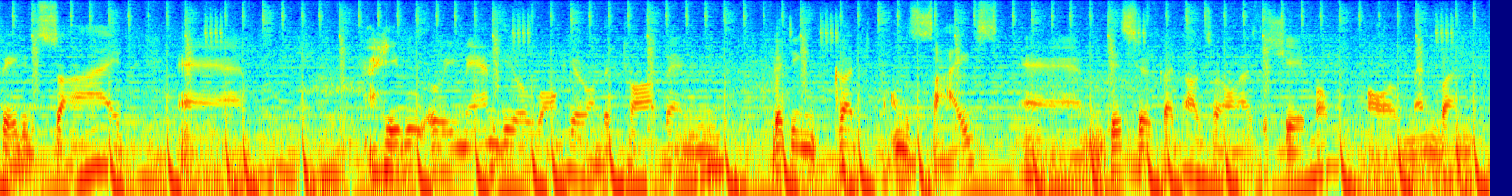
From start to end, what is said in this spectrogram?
faded side and he will remain there long hair on the top and getting cut on the sides and this haircut also known as the shape of our man bun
